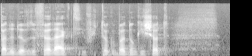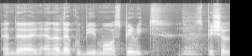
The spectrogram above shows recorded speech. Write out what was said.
pas de deux of the third act. If we talk about Don Quixote, and uh, another could be more spirit, special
